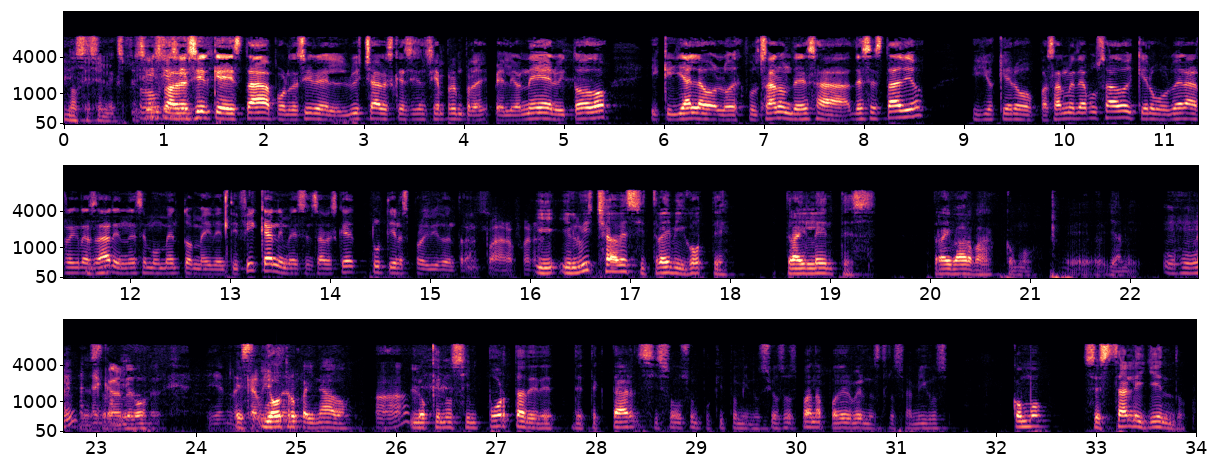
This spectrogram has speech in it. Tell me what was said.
No sé si me explico. Vamos a decir que está, por decir, el Luis Chávez, que es siempre un peleonero y todo, y que ya lo, expulsaron de, esa, de ese estadio, y yo quiero pasarme de abusado y quiero volver a regresar. En ese momento me identifican y me dicen, ¿sabes qué? Tú tienes prohibido entrar. Para Y, Luis Chávez, si trae bigote, trae lentes, trae barba, como eh, ya y otro peinado. Lo que nos importa de, detectar, si somos un poquito minuciosos, van a poder ver nuestros amigos cómo se está leyendo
